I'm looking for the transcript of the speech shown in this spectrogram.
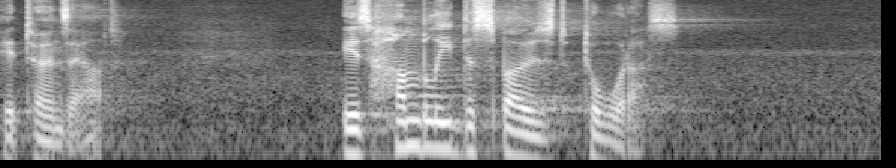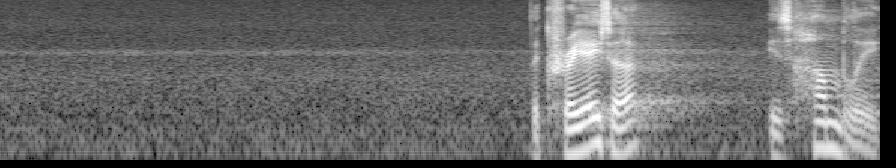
it turns out, is humbly disposed toward us. The Creator is humbly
